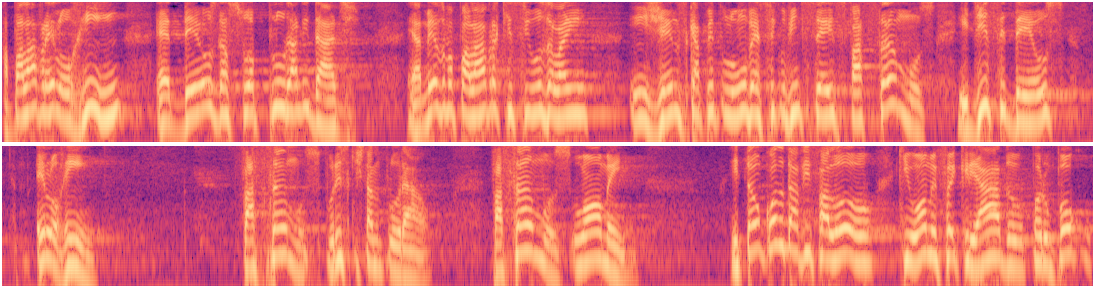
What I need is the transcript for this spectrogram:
A palavra Elohim é Deus na sua pluralidade. É a mesma palavra que se usa lá em, em Gênesis capítulo 1, versículo 26. Façamos, e disse Deus, Elohim. Façamos, por isso que está no plural. Façamos o homem. Então, quando Davi falou que o homem foi criado por um pouco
